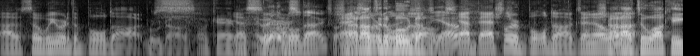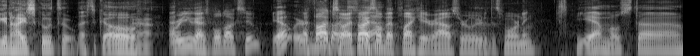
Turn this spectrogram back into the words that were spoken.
Uh, so we were the Bulldogs. Bulldogs. Okay. Yes, man. We're the. Bulldogs. Shout out to the Bulldogs. Yep. Yeah, Bachelor Bulldogs. I know. Shout uh, out to Waukegan High School too. Let's go. Yeah. Were you guys Bulldogs too? Yeah, we're I thought so. I Bulldogs, thought I saw that plaque at your house earlier this morning. Yeah, most. uh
